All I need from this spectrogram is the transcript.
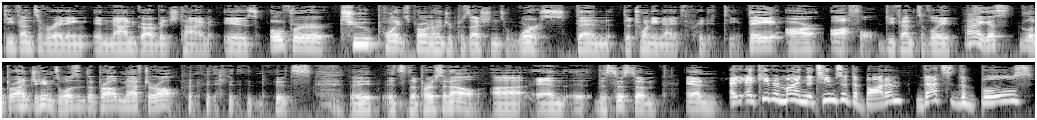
defensive rating in non garbage time is over two points per 100 possessions worse than the 29th rated team. They are awful defensively. I guess LeBron James wasn't the problem after all. it's, it's the personnel uh, and the system. And, and, and keep in mind the teams at the bottom, that's the Bulls,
